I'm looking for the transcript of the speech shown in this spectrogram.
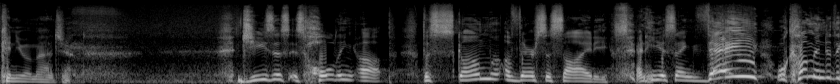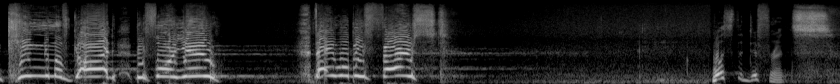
Can you imagine? Jesus is holding up the scum of their society, and he is saying, They will come into the kingdom of God before you. They will be first. What's the difference?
